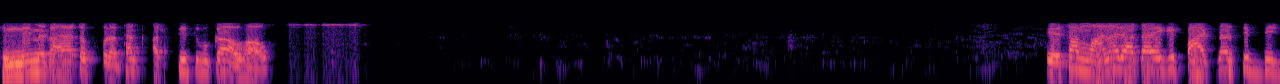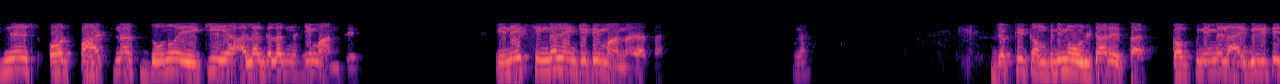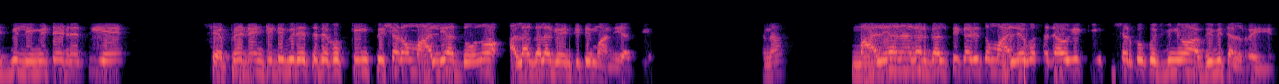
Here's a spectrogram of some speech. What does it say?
हिंदी में कहा तो पृथक अस्तित्व का अभाव। ऐसा माना जाता है कि पार्टनरशिप बिज़नेस और पार्टनर्स दोनों एक ही है अलग अलग नहीं मानते। इन्हें एक सिंगल एंटिटी माना जाता है, ना? जबकि कंपनी में उल्टा रहता है। कंपनी में लाइबिलिटीज भी लिमिटेड रहती है सेपरेट एंटिटी भी रहती है। देखो किंग फिशर और मालिया दोनों अलग अलग एंटिटी मानी जाती है। है ना? मालिया ने अगर गलती करी तो मालिया को सजा होगी किंग फिशर को कुछ भी नहीं हुआ, अभी भी चल रही है।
